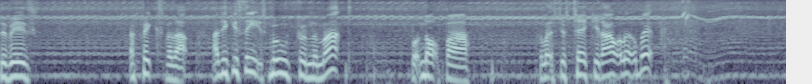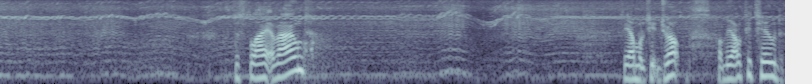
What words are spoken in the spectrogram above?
there is a fix for that. As you can see it's moved from the mat but not far. So let's just take it out a little bit. Just fly it around. See how much it drops on the altitude?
